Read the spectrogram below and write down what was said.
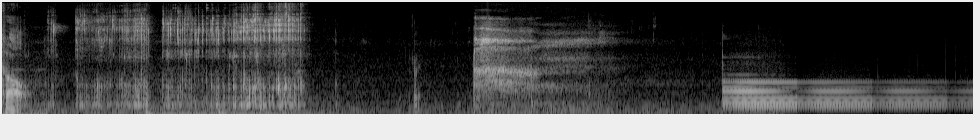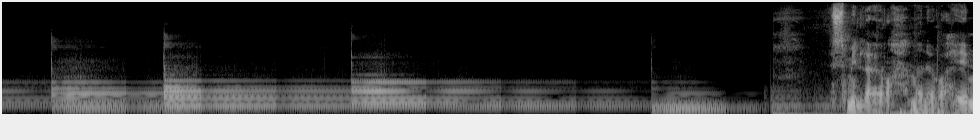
talk. بسم الله الرحمن الرحيم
